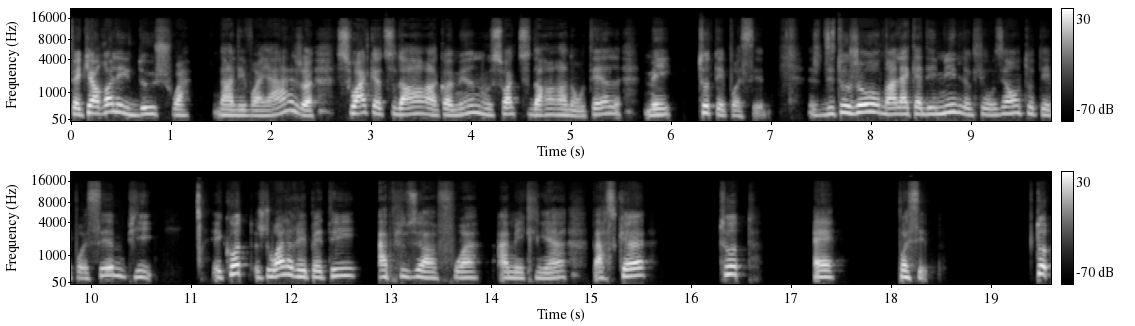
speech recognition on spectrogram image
Fait qu'il y aura les deux choix dans les voyages, soit que tu dors en commune ou soit que tu dors en hôtel, mais tout est possible. Je dis toujours, dans l'Académie de l'éclosion, tout est possible. Puis, écoute, je dois le répéter à plusieurs fois à mes clients parce que tout est possible. Tout.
